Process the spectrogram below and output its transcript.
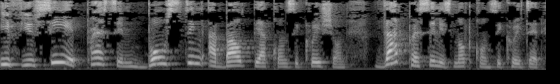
If you see a person boasting about their consecration, that person is not consecrated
